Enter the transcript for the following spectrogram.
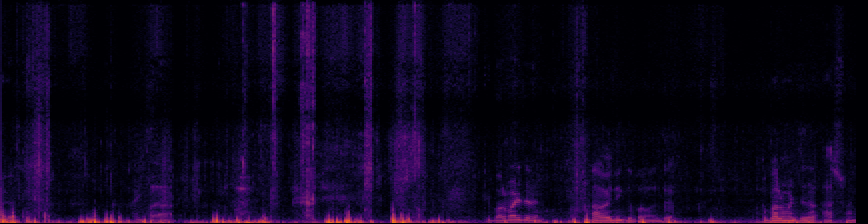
খাতে কি বল মারি দেবেন হ্যাঁ ওই দিক যায় বল মারি দেবেন আসবেন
